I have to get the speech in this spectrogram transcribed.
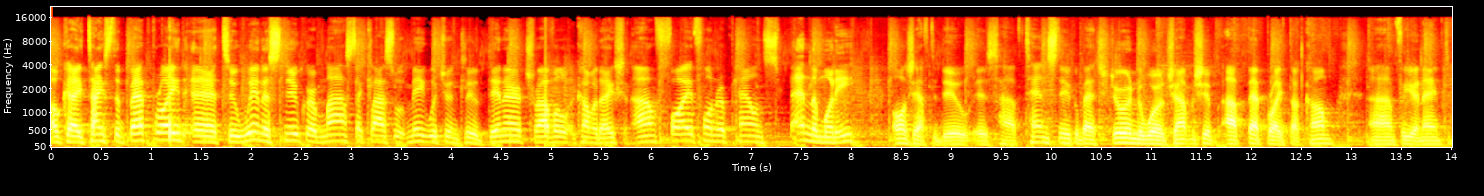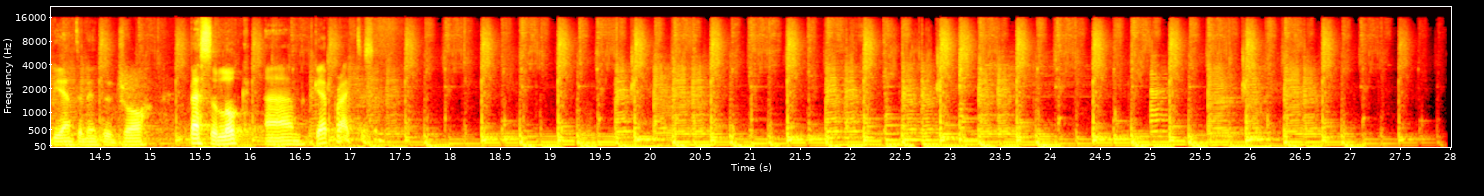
Okay, thanks to BetBright uh, to win a snooker masterclass with me, which will include dinner, travel, accommodation, and £500 Spend the money. All you have to do is have 10 snooker bets during the World Championship at betbright.com um, for your name to be entered into the draw. Best of luck and get practicing.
